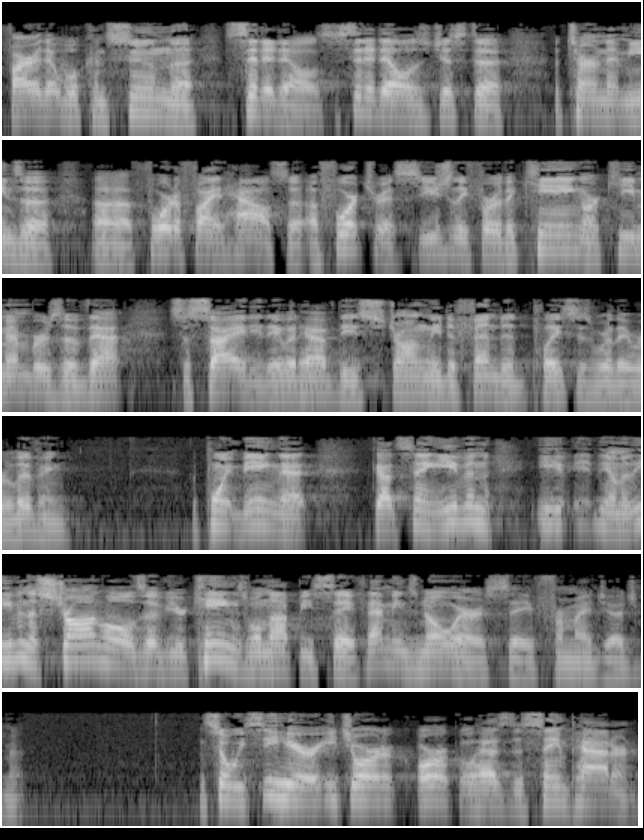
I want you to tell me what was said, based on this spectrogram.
fire that will consume the citadels. Citadel is just a, a term that means a, a fortified house, a, a fortress, usually for the king or key members of that society. They would have these strongly defended places where they were living. The point being that God's saying even, you know, even the strongholds of your kings will not be safe. That means nowhere is safe from my judgment. And so we see here each oracle has the same pattern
